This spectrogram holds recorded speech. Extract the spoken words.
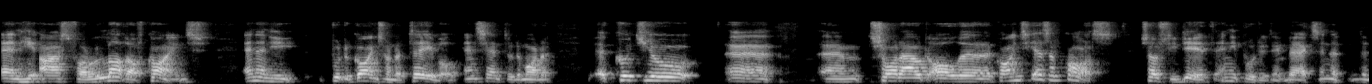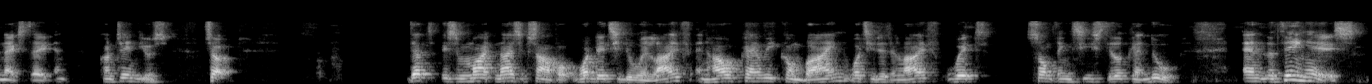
and he asked for a lot of coins, and then he put the coins on the table and said to the mother, uh, "Could you uh, um, sort out all the coins?" Yes, of course. So she did, and he put it in bags, and the, the next day and continues. So that is a nice example. What did she do in life and how can we combine what she did in life with something she still can do? And the thing is,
